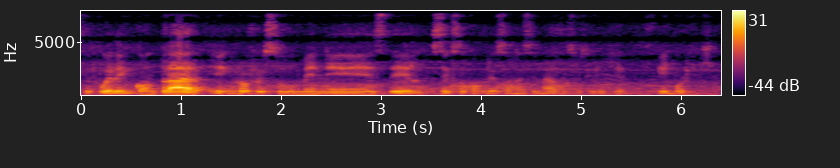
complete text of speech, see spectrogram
se puede encontrar en los resúmenes del Sexto Congreso Nacional de Sociología en Bolivia.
